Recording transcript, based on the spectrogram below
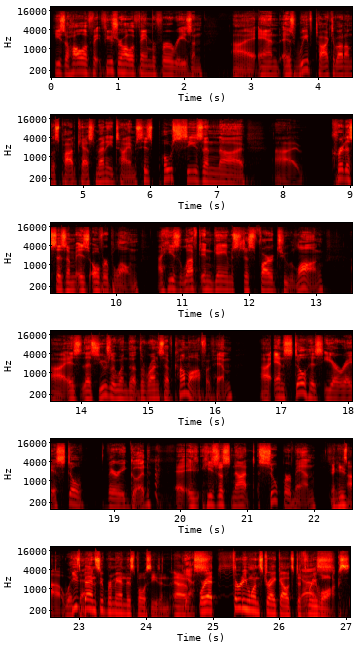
He's a Hall of Fa- future Hall of Famer for a reason. Uh, and as we've talked about on this podcast many times, his postseason uh, uh, criticism is overblown. Uh, he's left in games just far too long. Uh, as that's usually when the, the runs have come off of him. Uh, and still, his ERA is still very good. Uh, he's just not Superman. And he's uh, with he's that. been Superman this postseason. Uh, Yes. We're at 31 strikeouts to three walks.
